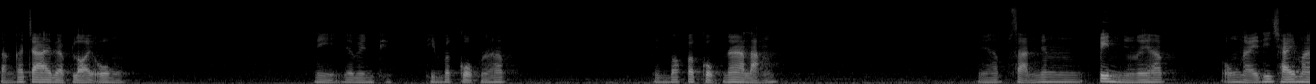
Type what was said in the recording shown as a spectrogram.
สังกจายแบบรอยองค์ นี่จะเป็นพิมพ์ประกบนะครับ เป็นบล็อกประกบหน้าหลัง นี่ครับสันยังปิ้นอยู่เลยครับ องค์ไหนที่ใช้มา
